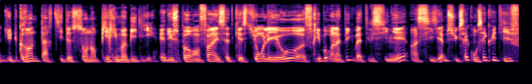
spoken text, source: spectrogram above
d'une grande partie de son empire immobilier. Et du sport enfin, et cette question, Léo, Fribourg Olympique va-t-il signer un sixième succès consécutif?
